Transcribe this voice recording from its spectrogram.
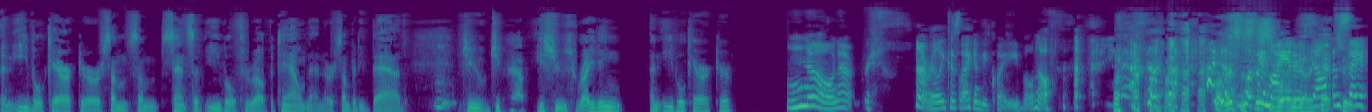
an evil character or some some sense of evil throughout the town, then, or somebody bad. Do you do you have issues writing an evil character? No, not re- not really, because I can be quite evil. No, Well, just look this in my inner self and to. say,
